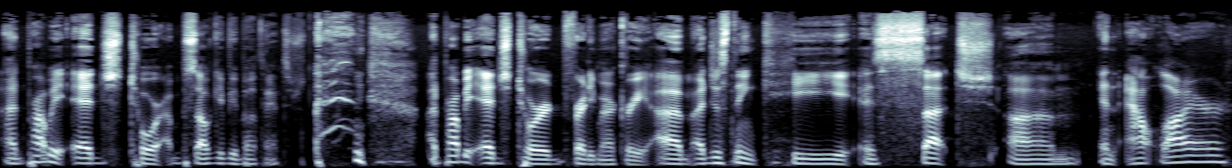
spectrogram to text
I'd probably edge toward. So I'll give you both answers. I'd probably edge toward Freddie Mercury. Um, I just think he is such um, an outlier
